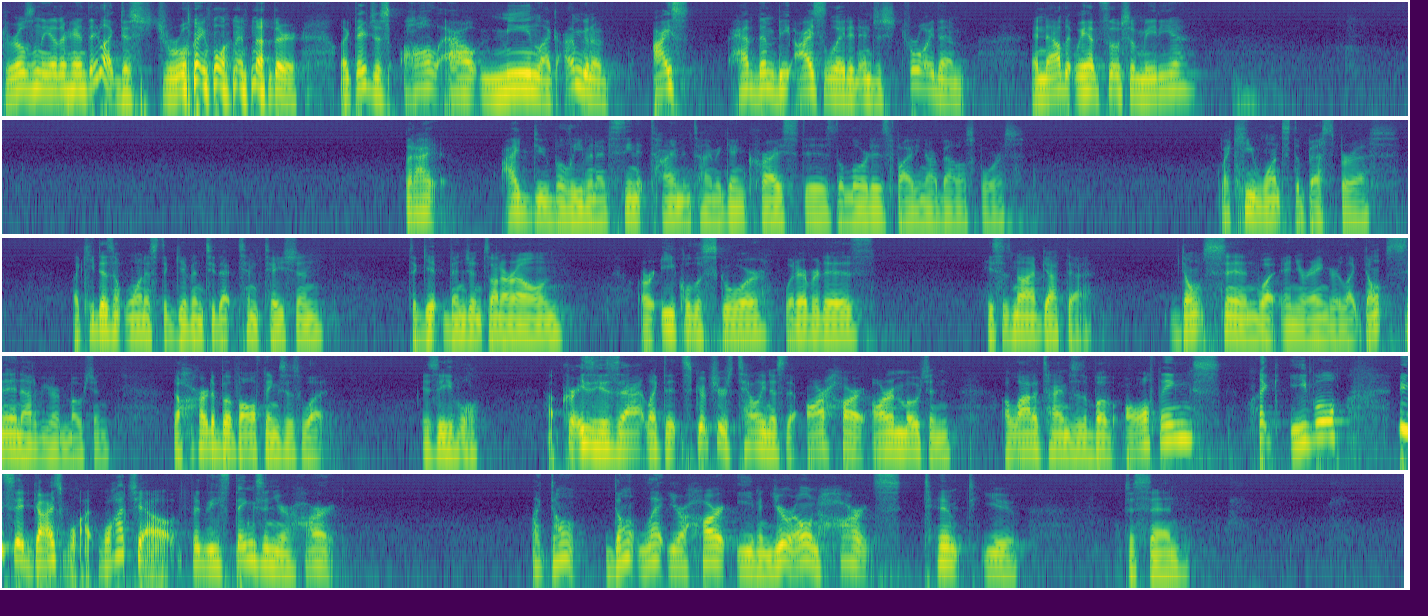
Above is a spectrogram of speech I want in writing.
Girls, on the other hand, they like destroy one another. Like, they're just all out mean, like, I'm to ice have them be isolated and destroy them. And now that we have social media, but I, I do believe, and I've seen it time and time again, Christ is, the Lord is fighting our battles for us. Like He wants the best for us. Like He doesn't want us to give into that temptation to get vengeance on our own or equal the score, whatever it is. He says, No, I've got that. Don't sin what in your anger. Like, don't sin out of your emotion. The heart above all things is what? Is evil. How crazy is that? Like, the scripture is telling us that our heart, our emotion, a lot of times is above all things, like evil. He said, Guys, watch out for these things in your heart. Like, don't, don't let your heart, even your own hearts, tempt you to sin.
